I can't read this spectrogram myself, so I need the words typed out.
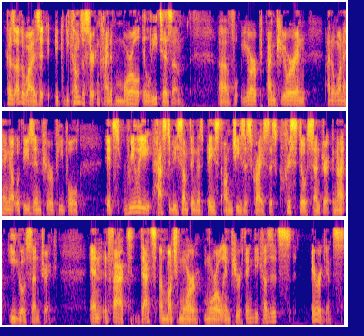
Because otherwise it, it becomes a certain kind of moral elitism of you're, I'm pure and I don't want to hang out with these impure people. It's really has to be something that's based on Jesus Christ, that's Christocentric, not egocentric. And in fact, that's a much more moral impure thing because it's arrogance.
